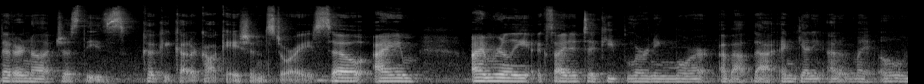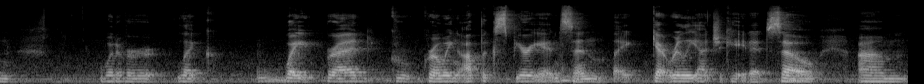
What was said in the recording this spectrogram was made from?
that are not just these cookie cutter Caucasian stories. So I'm I'm really excited to keep learning more about that and getting out of my own whatever like white bread gr- growing up experience and like get really educated. So um,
